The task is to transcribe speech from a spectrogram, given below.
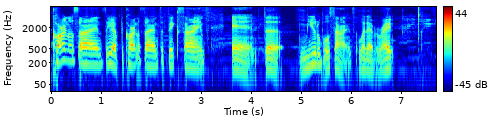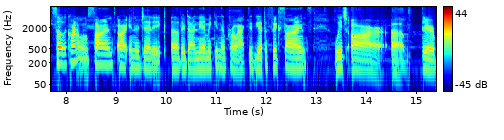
cardinal signs, you have the cardinal signs, the fixed signs, and the mutable signs, whatever, right? So the cardinal signs are energetic, uh, they're dynamic, and they're proactive. You have the fixed signs, which are um, they're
